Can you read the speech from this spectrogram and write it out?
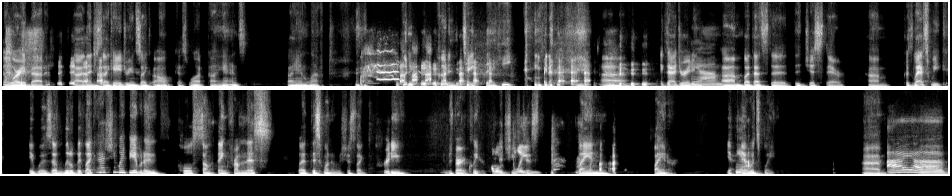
Don't worry about it." Uh, and then she's like, "Adrian's like, oh, guess what? Diane's Diane left. couldn't couldn't take the heat. you know, uh, exaggerating. yeah. Um, but that's the the gist there. Um, because last week it was a little bit like, ah, she might be able to pull something from this, but this one it was just like pretty. It was very clear Almost that she's blatant. just playing playing her. Yeah, yeah, Yeah. it's blatant. Um, I uh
